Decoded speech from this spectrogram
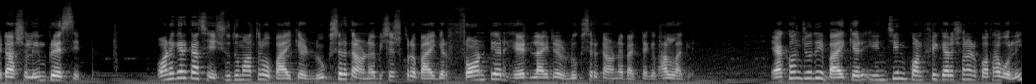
এটা আসলে ইমপ্রেসিভ অনেকের কাছে শুধুমাত্র বাইকের লুকসের কারণে, বিশেষ করে বাইকের ফ্রন্টের হেডলাইটের লুকসের কারণে বাইকটাকে ভালো লাগে। এখন যদি বাইকের ইঞ্জিন কনফিগারেশনের কথা বলি,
